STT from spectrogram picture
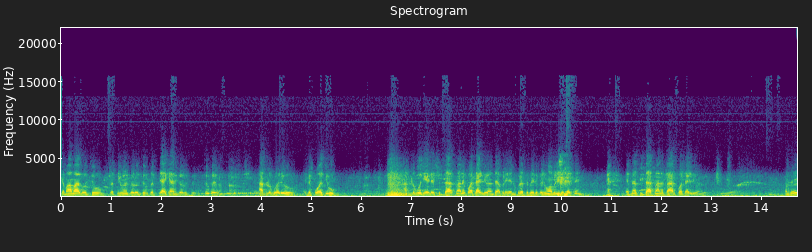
ક્ષમા માંગુ છું, પ્રતિક્રમણ કરું છું, પ્રત્યાખ્યાન કરું છું. શું કહ્યું? આટલું બોલ્યું એટલે પહોંચ્યું. આટલું બોલીએ એટલે શુદ્ધાત્માને પહોંચાડી દેવાનું છે આપણે. એનું ભરતભાઈ તો કશું સાંભળી શકે છે ને એમના શુદ્ધાત્માને તાર પહોંચાડી દેવાનું. સમજાય?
